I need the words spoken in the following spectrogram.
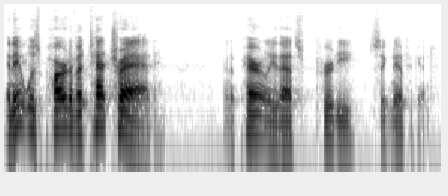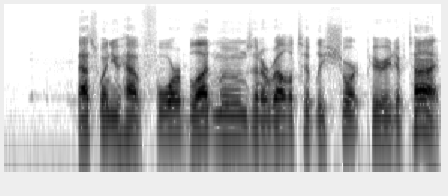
and it was part of a tetrad. And apparently that's pretty significant. That's when you have four blood moons in a relatively short period of time.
